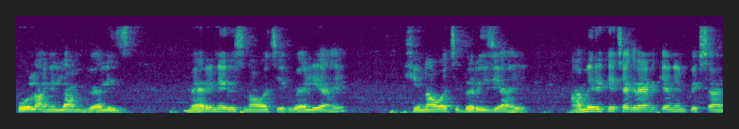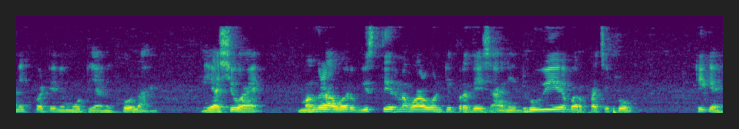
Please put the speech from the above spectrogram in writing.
खोल आणि लांब व्हॅलीज मॅरिनेरिस नावाची एक व्हॅली आहे. ही नावाची दरी जी आहे अमेरिकेच्या ग्रँड कॅनियनपेक्षा अनेक पटीने मोठी आणि खोल आहे. याशिवाय मंगळावर विस्तीर्ण वाळवंटी प्रदेश आणि ध्रुवीय बर्फाचे टोप ठीक आहे?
